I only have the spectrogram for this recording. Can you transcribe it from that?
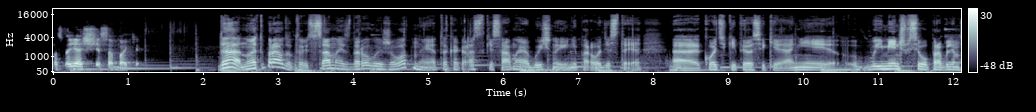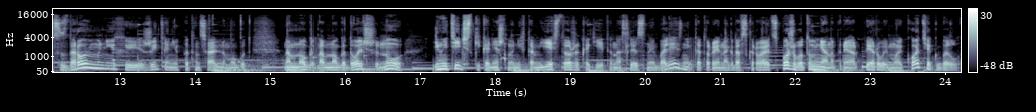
настоящие собаки. Да, ну это правда. То есть самые здоровые животные это как раз-таки самые обычные и непородистые. Э, котики, песики, они и меньше всего проблем со здоровьем у них, и жить они потенциально могут намного-намного дольше. Ну, Генетически, конечно, у них там есть тоже какие-то наследственные болезни, которые иногда вскрываются позже. Вот у меня, например, первый мой котик был,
